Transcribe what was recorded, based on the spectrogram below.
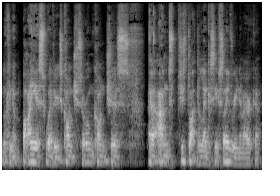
looking at bias, whether it's conscious or unconscious, uh, and just like the legacy of slavery in America.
